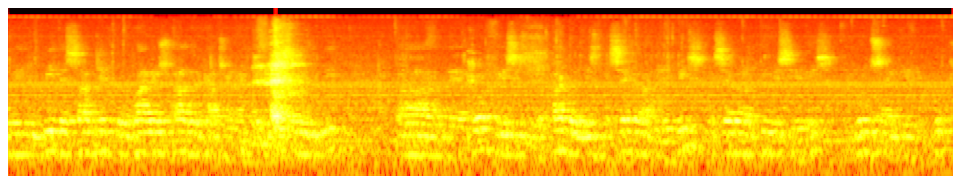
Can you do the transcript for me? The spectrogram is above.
will be the subject of various other cultural activities. Uh, the goldfish is the protagonist in several movies, in several TV series, in scientific books,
